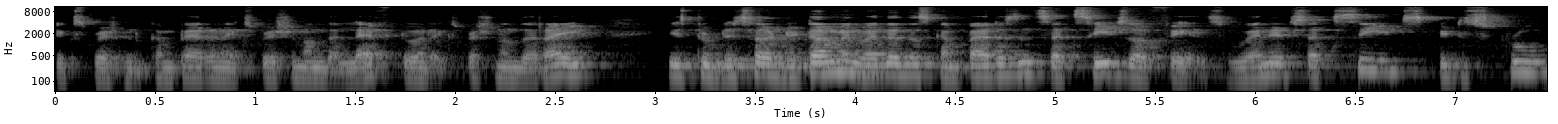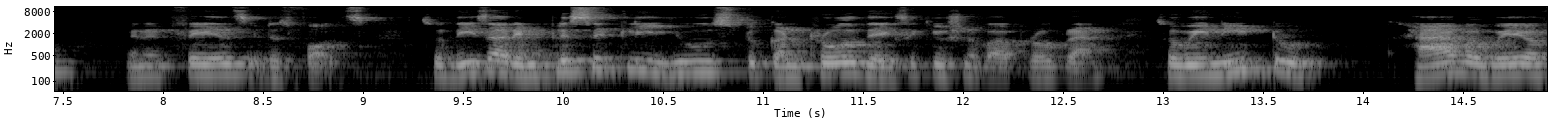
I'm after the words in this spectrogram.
expression, compare an expression on the left to an expression on the right, is to determine whether this comparison succeeds or fails. When it succeeds, it is true. When it fails, it is false. So these are implicitly used to control the execution of our program. So we need to have a way of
